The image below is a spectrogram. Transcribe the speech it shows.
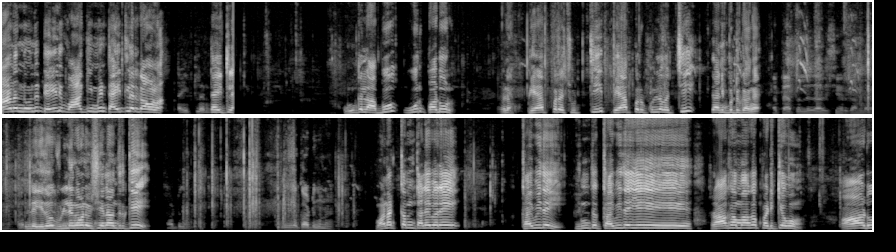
ஆனந்த் வந்து டெய்லி வாக்கிங் மீன் டைட்ல இருக்காங்களாம். டைட்ல இருக்கு டைட்ல உங்கள் அபு ஊர் படூர். பேப்பரை சுத்தி பேப்பருக்குள்ள வச்சு இதை அனுப்பிட்டு இருக்காங்க பேப்பர்ல ஏதாவது விஷயம் இருக்கான்னு பாருங்க இல்ல ஏதோ வில்லங்கமான விஷயம்லாம் வந்திருக்கு. காட்டுங்க. நீங்களே காட்டுங்கண்ணே. வணக்கம் தலைவரே. கவிதை இந்த கவிதையை ராகமாக படிக்கவும். ஆடு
